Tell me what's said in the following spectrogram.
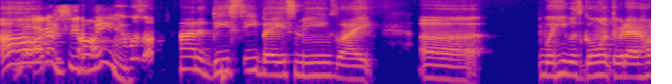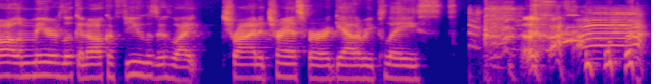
Oh, no, I got to see the memes. It was all kind of DC based memes, like uh, when he was going through that hall of mirrors, looking all confused, it's like trying to transfer a gallery place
